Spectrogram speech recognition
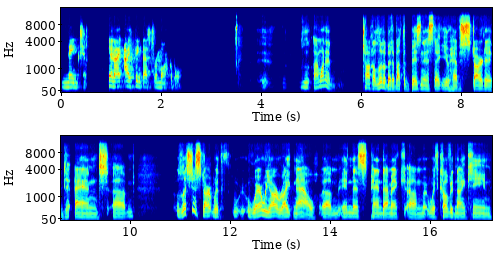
named him. And I, I think that's remarkable. I want to talk a little bit about the business that you have started and um, let's just start with where we are right now um, in this pandemic um, with COVID 19.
